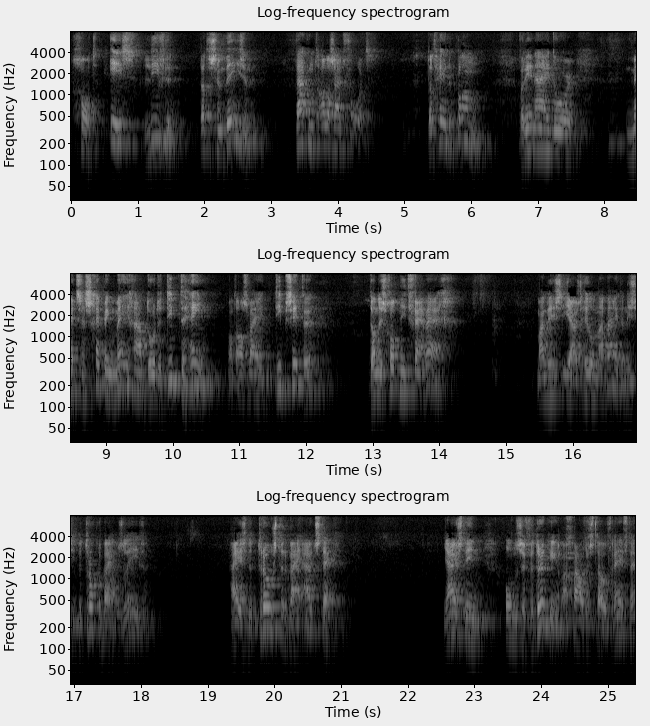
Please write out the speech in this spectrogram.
God is liefde. Dat is zijn wezen. Daar komt alles uit voort. Dat hele plan. Waarin hij door, met zijn schepping meegaat door de diepte heen. Want als wij diep zitten, dan is God niet ver weg. Maar dan is hij juist heel nabij. Dan is hij betrokken bij ons leven. Hij is de trooster bij uitstek. Juist in onze verdrukkingen, waar Paulus het over heeft. Hè.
